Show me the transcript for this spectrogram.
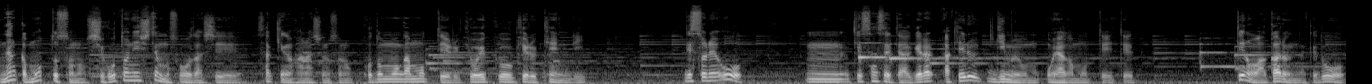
なんかもっとその仕事にしてもそうだしさっきの話のその子供が持っている教育を受ける権利でそれをうん受けさせてあげらあげる義務を親が持っていてっていうのは分かるんだけど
